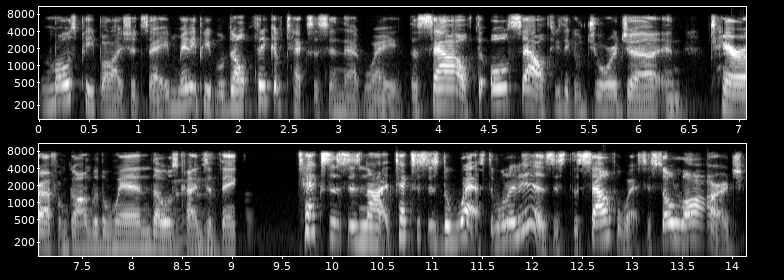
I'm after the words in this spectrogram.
Most people, I should say, many people don't think of Texas in that way. The South, the old South, you think of Georgia and Tara from Gone with the Wind, those mm-hmm. kinds of mm-hmm. things Texas is not, Texas is the West. Well, it is. It's the Southwest. It's so large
